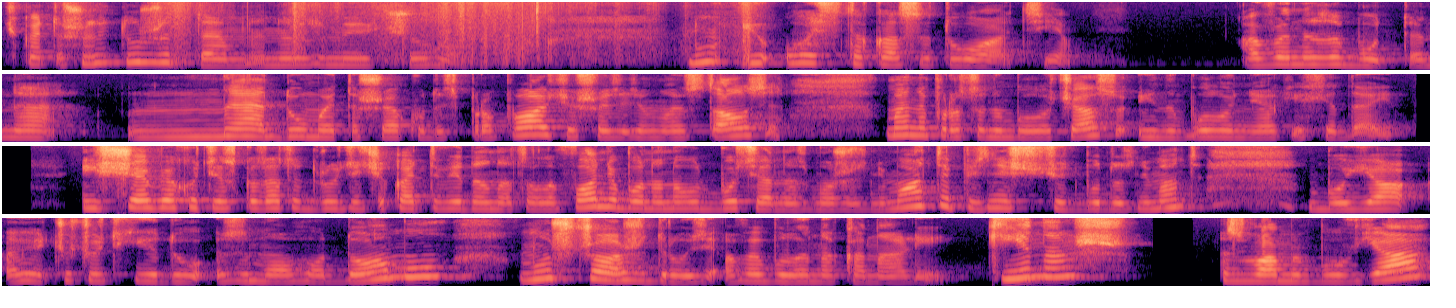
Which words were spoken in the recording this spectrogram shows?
Чекайте, щось дуже темне, не розумію чого. Ну і ось така ситуація. А ви не забудьте, не, не думайте, що я кудись пропав чи щось зі мною сталося. У мене просто не було часу і не було ніяких ідей. І ще б я хотів сказати, друзі, чекайте відео на телефоні, бо на ноутбуці я не зможу знімати. Пізніше чуть буду знімати, бо я е, чуть-чуть їду з мого дому. Ну що ж, друзі, а ви були на каналі Кінаш. З вами був я.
